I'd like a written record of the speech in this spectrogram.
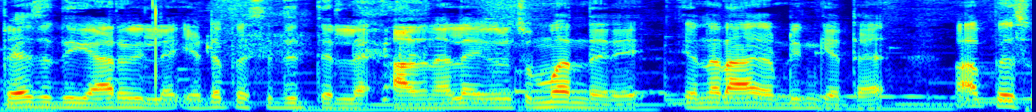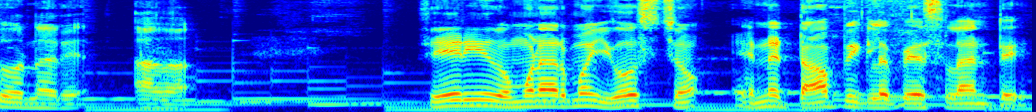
பேசுறதுக்கு யாரும் இல்லை. என்ன பேசுறது தெரியல. அதனால இவர் சும்மா இருந்தாரு. என்னடா அப்படின்னு கேட்டேன் ஆ பேசுவாரு அதான். சரி ரொம்ப நேரமாக யோசித்தோம் என்ன டாப்பிக்கில் பேசலான்ட்டு.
